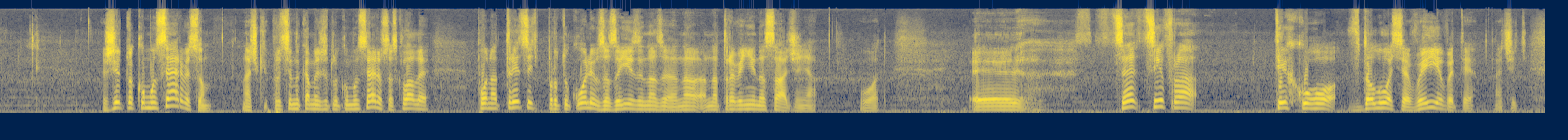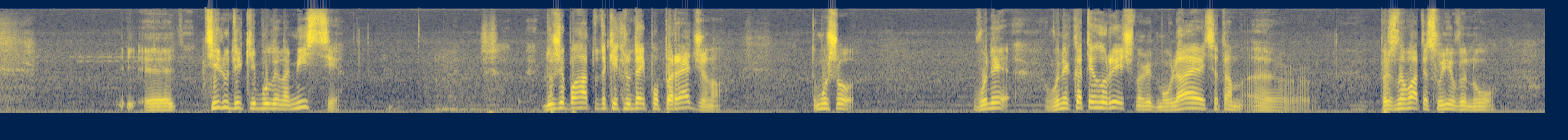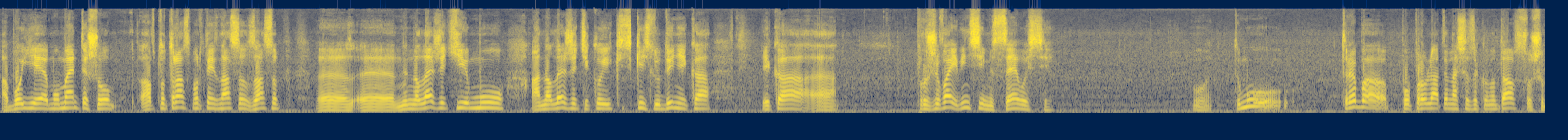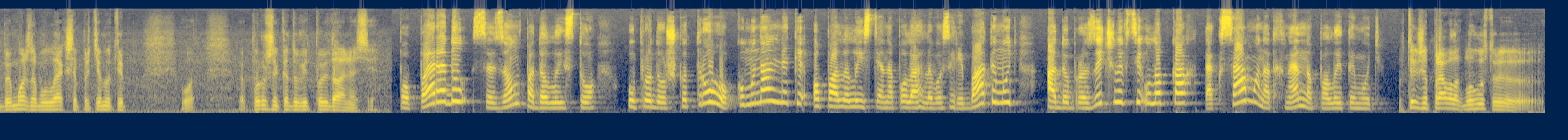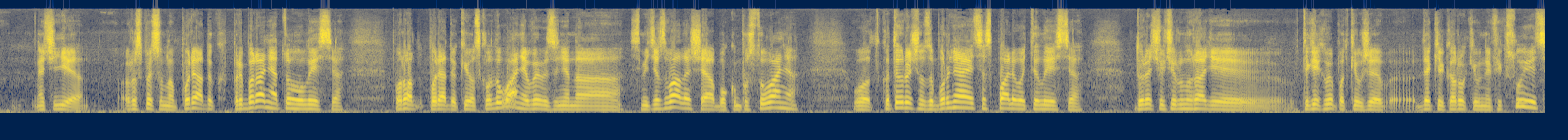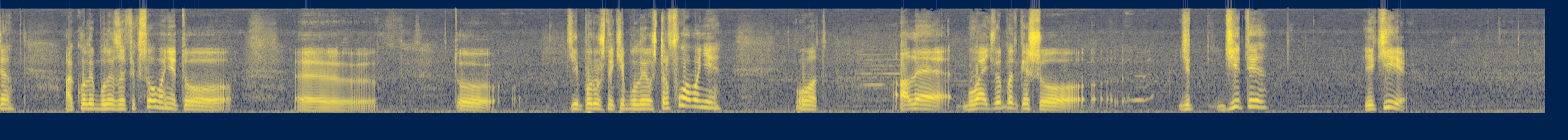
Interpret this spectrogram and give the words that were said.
житлокомунсервісом, значить, працівниками житлокомунсервісу склали понад 30 протоколів за заїзди на, на, на трав'яні насадження. От. Це цифра тих, кого вдалося виявити. Значить, е, ті люди, які були на місці, дуже багато таких людей попереджено, тому що вони, вони категорично відмовляються там, е, признавати свою вину. Або є моменти, що автотранспортний засоб, е, не належить йому, а належить якійсь людині, яка, яка проживає в іншій місцевості. От. Тому треба поправляти наше законодавство, щоб можна було легше притягнути от, порушника до відповідальності. Попереду сезон падолисту, упродовж котрого комунальники опали листя наполегливо згрібатимуть, а доброзичливці у лапках так само натхненно палитимуть. В тих же правилах благоустрою значить, є розписано порядок прибирання того листя, порядок його складування, вивезення на сміттєзвалище або компостування. От. Категорично забороняється спалювати листя. До речі, в Червонограді е, таких випадків вже декілька років не фіксується. А коли були зафіксовані, то, е, то ті порушники були оштрафовані. От. Але бувають випадки, що діти які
